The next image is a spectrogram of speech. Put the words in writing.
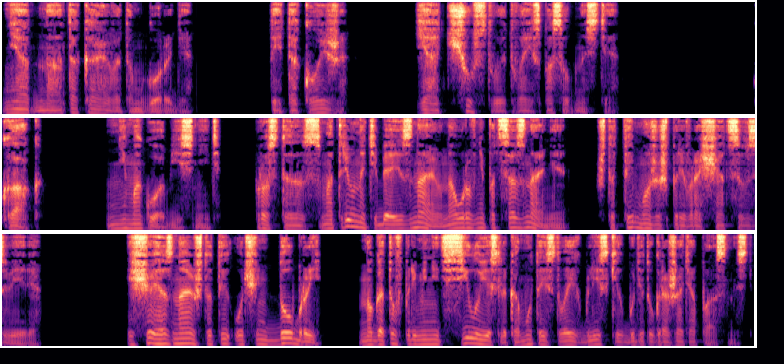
не одна такая в этом городе. Ты такой же. Я чувствую твои способности». «Как?» «Не могу объяснить. Просто смотрю на тебя и знаю на уровне подсознания, что ты можешь превращаться в зверя. Еще я знаю, что ты очень добрый, но готов применить силу, если кому-то из твоих близких будет угрожать опасность.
